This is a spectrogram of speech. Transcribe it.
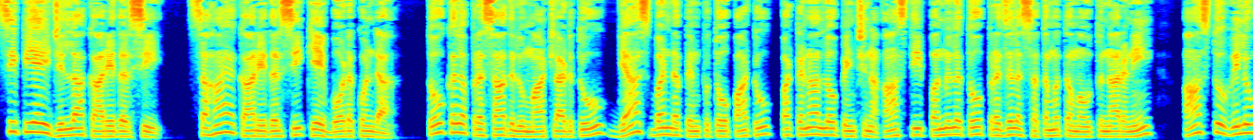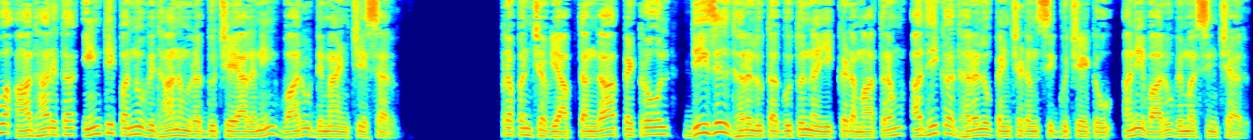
సిపిఐ జిల్లా కార్యదర్శి సహాయ కార్యదర్శి కె. బోడకొండ తోకల ప్రసాదులు మాట్లాడుతూ గ్యాస్ బండ పెంపుతో పాటు పట్టణాల్లో పెంచిన ఆస్తి పన్నులతో ప్రజల సతమతమవుతున్నారని ఆస్తు విలువ ఆధారిత ఇంటి పన్ను విధానం రద్దు చేయాలని వారు డిమాండ్ చేశారు. ప్రపంచవ్యాప్తంగా పెట్రోల్ డీజిల్ ధరలు తగ్గుతున్న ఇక్కడ మాత్రం అధిక ధరలు పెంచడం సిగ్గుచేటు అని వారు విమర్శించారు.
